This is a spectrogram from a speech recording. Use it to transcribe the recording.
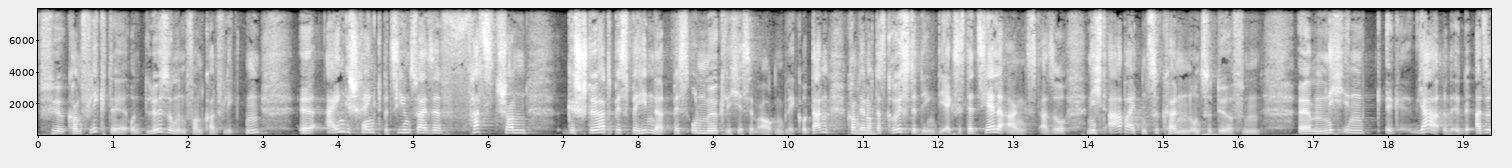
für Konflikte und Lösungen von Konflikten äh, eingeschränkt beziehungsweise fast schon gestört bis behindert, bis unmöglich ist im Augenblick. Und dann kommt mhm. ja noch das größte Ding, die existenzielle Angst, also nicht arbeiten zu können und zu dürfen, ähm, nicht in äh, ja, also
